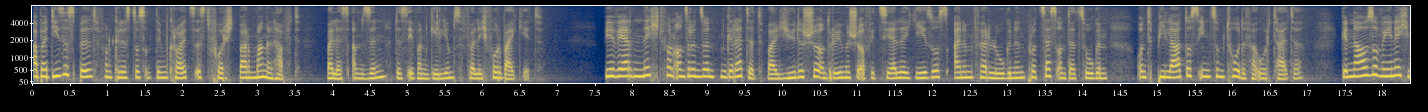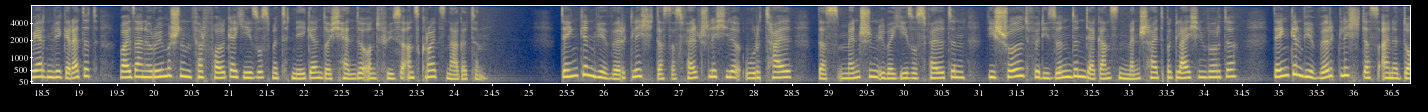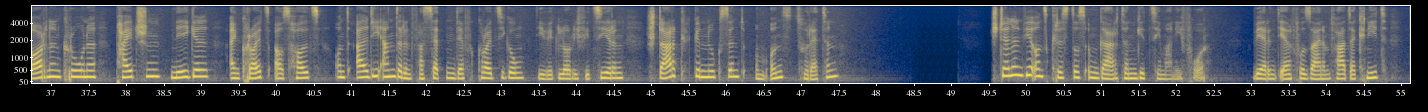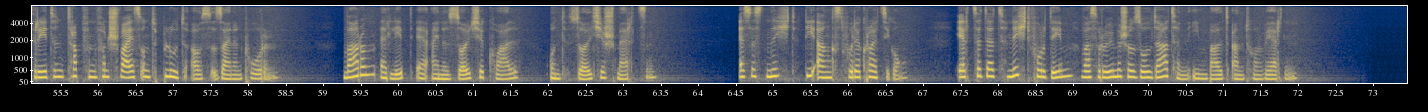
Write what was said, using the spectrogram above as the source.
Aber dieses Bild von Christus und dem Kreuz ist furchtbar mangelhaft, weil es am Sinn des Evangeliums völlig vorbeigeht. Wir werden nicht von unseren Sünden gerettet, weil jüdische und römische Offizielle Jesus einem verlogenen Prozess unterzogen und Pilatus ihn zum Tode verurteilte. Genauso wenig werden wir gerettet, weil seine römischen Verfolger Jesus mit Nägeln durch Hände und Füße ans Kreuz nagelten. Denken wir wirklich, dass das fälschliche Urteil, das Menschen über Jesus fällten, die Schuld für die Sünden der ganzen Menschheit begleichen würde? Denken wir wirklich, dass eine Dornenkrone, Peitschen, Nägel, ein Kreuz aus Holz und all die anderen Facetten der Kreuzigung, die wir glorifizieren, stark genug sind, um uns zu retten? Stellen wir uns Christus im Garten Gethsemane vor. Während er vor seinem Vater kniet, treten Tropfen von Schweiß und Blut aus seinen Poren. Warum erlebt er eine solche Qual und solche Schmerzen? Es ist nicht die Angst vor der Kreuzigung. Er zittert nicht vor dem, was römische Soldaten ihm bald antun werden.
